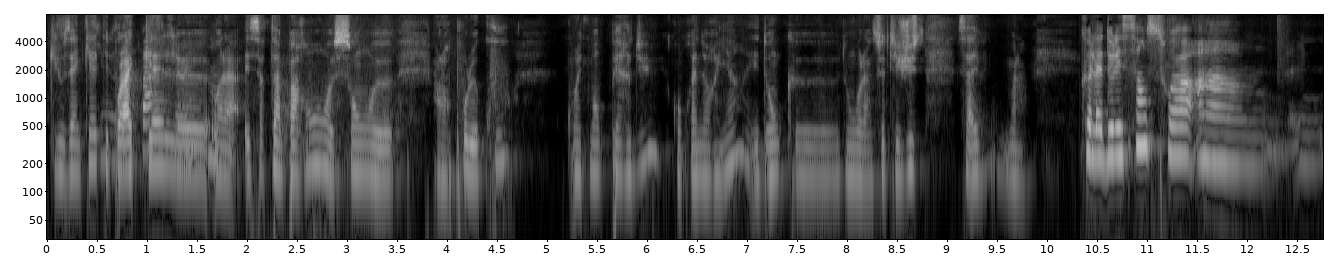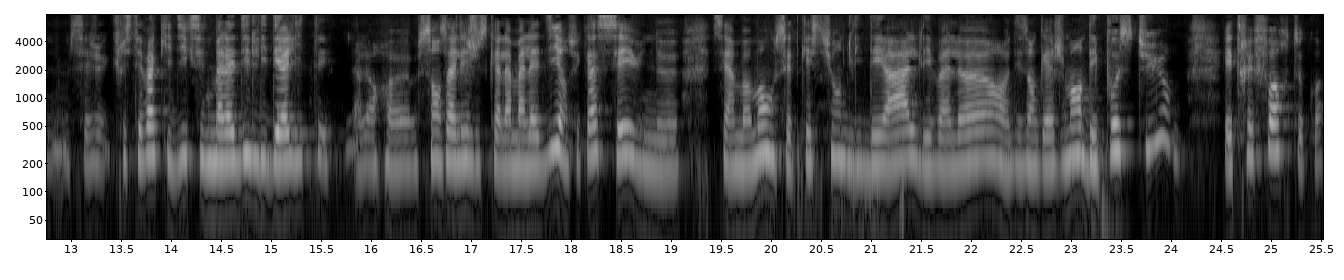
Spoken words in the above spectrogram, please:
qui nous inquiète et pour laquelle, euh, voilà, et certains parents sont, euh, alors pour le coup, complètement perdus, comprennent rien, et donc, donc voilà, c'était juste, ça, voilà. Que l'adolescence soit un, c'est Christeva qui dit que c'est une maladie de l'idéalité. Alors, euh, sans aller jusqu'à la maladie, en tout cas, c'est une, c'est un moment où cette question de l'idéal, des valeurs, des engagements, des postures est très forte, quoi.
